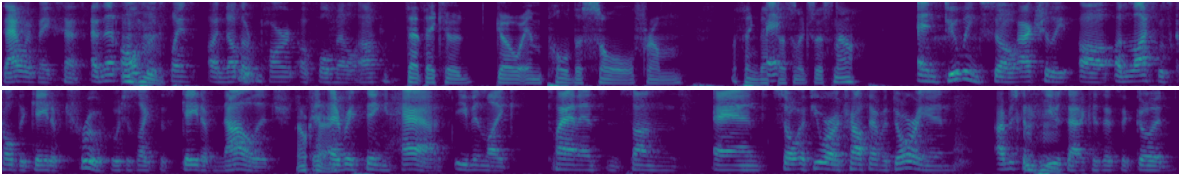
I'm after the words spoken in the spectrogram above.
that would make sense, and that also Mm-hmm. explains another part of Full Metal Alchemist. That they could go and pull the soul from a thing that Eh. doesn't exist now. and doing so actually uh, unlocked what's called the gate of truth, which is like this gate of knowledge Okay. that everything has, even like planets and suns. And so, if you are a Tralfamadorian, I'm just going to use that because it's a good.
